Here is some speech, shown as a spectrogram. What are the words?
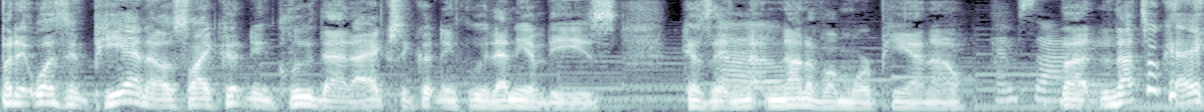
but it wasn't piano, so I couldn't include that. I actually couldn't include any of these because they- Oh. none of them were piano. i'm sorry But that's okay.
